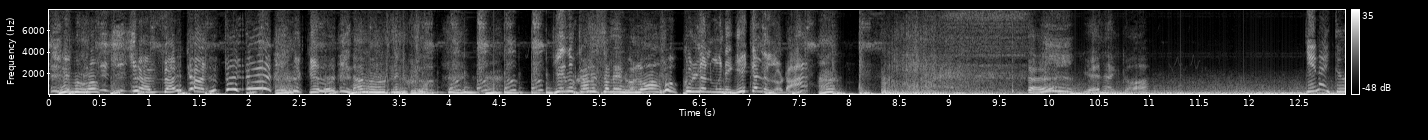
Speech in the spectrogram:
ಚೆನ್ನಾಗಿ ಕಾಣಿಸ್ತಾ ಇದೆ ನಾನು ನೋಡ್ತೀನಿ ಗುರು ಏನು ಕಾಣಿಸ್ತಾನೆ ಇಲ್ವಲ್ಲೋ ಕುಳ್ಳನ್ ಮಗನಿಗೆ ಈ ಕಣ್ಣಲ್ಲಿ ನೋಡ ಏನಾಯ್ತು? ಏನಾಯ್ತು?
